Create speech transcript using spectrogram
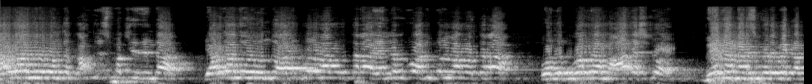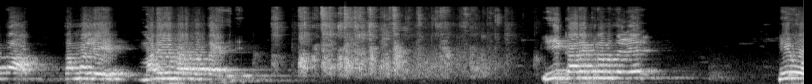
ಯಾವ್ದಾದ್ರು ಒಂದು ಕಾಂಗ್ರೆಸ್ ಪಕ್ಷದಿಂದ ಯಾವ್ದಾದ್ರು ಒಂದು ಅನುಕೂಲವಾಗುವ ತರ, ಎಲ್ಲರಿಗೂ ಅನುಕೂಲವಾಗುವ ತರ ಒಂದು ಪ್ರೋಗ್ರಾಮ್ ಆದಷ್ಟು ಬೇಗ ನಡೆಸಿಕೊಡ್ಬೇಕಂತ ತಮ್ಮಲ್ಲಿ ಮನವಿ ಮಾಡ್ಕೊತಾ ಇದ್ದೀನಿ. ಈ ಕಾರ್ಯಕ್ರಮದಲ್ಲಿ ನೀವು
